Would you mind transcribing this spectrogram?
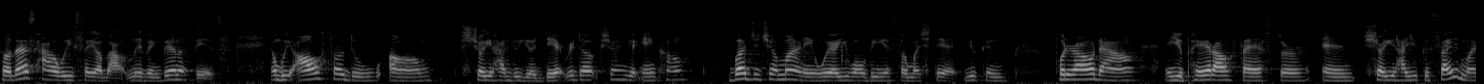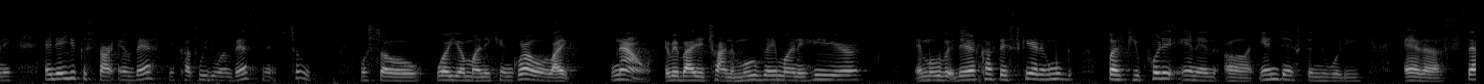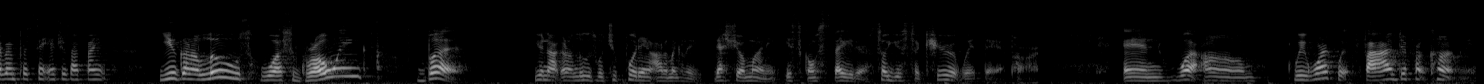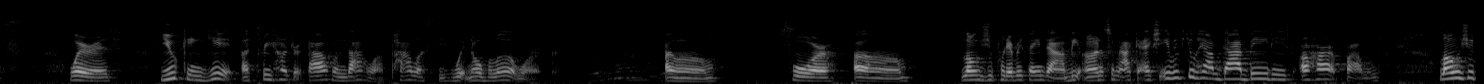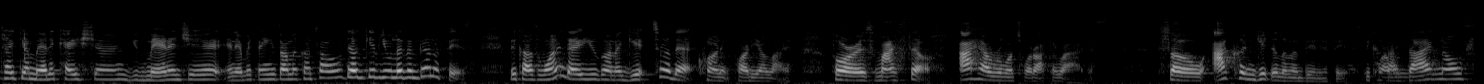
So that's how we say about living benefits. And we also do um, show you how to do your debt reduction, your income. Budget your money where you won't be in so much debt. You can put it all down and you pay it off faster and show you how you can save money. And then you can start investing because we do investments too. Well, so where your money can grow. Like now, everybody trying to move their money here and move it there because they're scared to move. But if you put it in an uh, indexed annuity at a 7% interest, I think, you're going to lose what's growing, but you're not going to lose what you put in automatically. That's your money. It's going to stay there. So you're secured with that part. And what um, we work with five different companies, whereas you can get a $300,000 policy with no blood work um, for um, long as you put everything down. Be honest with me. I can actually, even if you have diabetes or heart problems, long as you take your medication, you manage it, and everything's under control, they'll give you living benefits. Because one day you're going to get to that chronic part of your life. For as myself, I have rheumatoid arthritis. So I couldn't get the living benefits because I was diagnosed,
